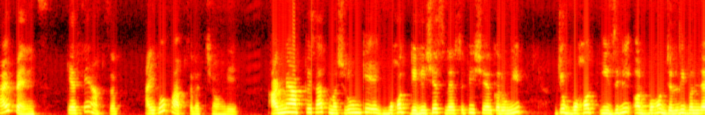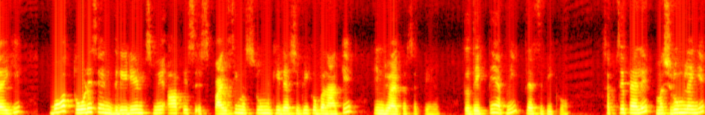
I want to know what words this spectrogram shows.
हाय फ्रेंड्स कैसे हैं आप सब? आई होप आप सब अच्छे होंगे। आज मैं आपके साथ मशरूम की एक बहुत डिलीशियस रेसिपी शेयर करूँगी, जो बहुत इजीली और बहुत जल्दी बन जाएगी। बहुत थोड़े से इंग्रेडिएंट्स में आप इस स्पाइसी मशरूम की रेसिपी को बना के इंजॉय कर सकते हैं। तो देखते हैं अपनी रेसिपी को। सबसे पहले मशरूम लेंगे।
